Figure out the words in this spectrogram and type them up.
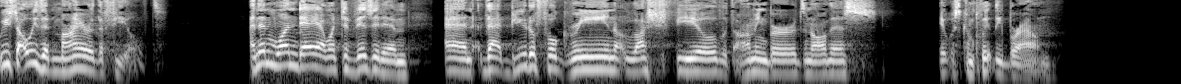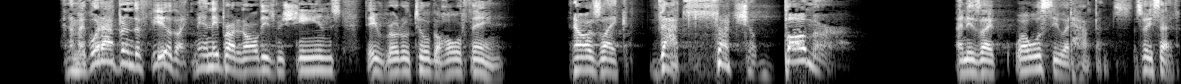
we used to always admire the field. And then one day I went to visit him and that beautiful green, lush field with the hummingbirds and all this, it was completely brown. And I'm like, what happened in the field? Like, man, they brought in all these machines. They rototilled the whole thing. And I was like, that's such a bummer. And he's like, well, we'll see what happens. That's what he said.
